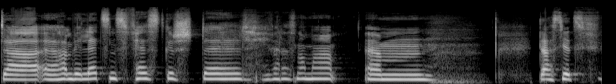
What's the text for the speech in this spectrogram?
da äh, haben wir letztens festgestellt, wie war das nochmal? Ähm, dass jetzt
